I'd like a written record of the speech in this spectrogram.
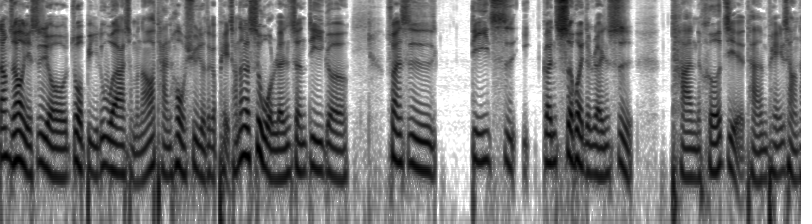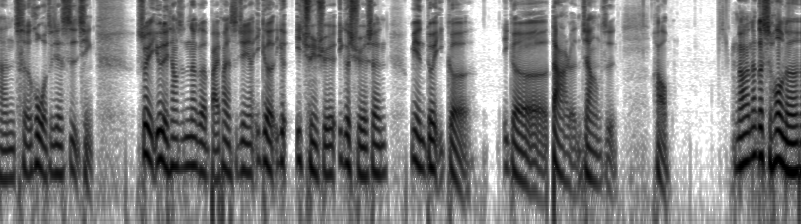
当时候也是有做笔录啊什么，然后谈后续的这个赔偿。那个是我人生第一个，算是第一次跟社会的人士谈和解、谈赔偿、谈车祸这件事情。所以有点像是那个白饭事件一样，一个一个一群学一个学生面对一个一个大人这样子。好。那那个时候呢，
